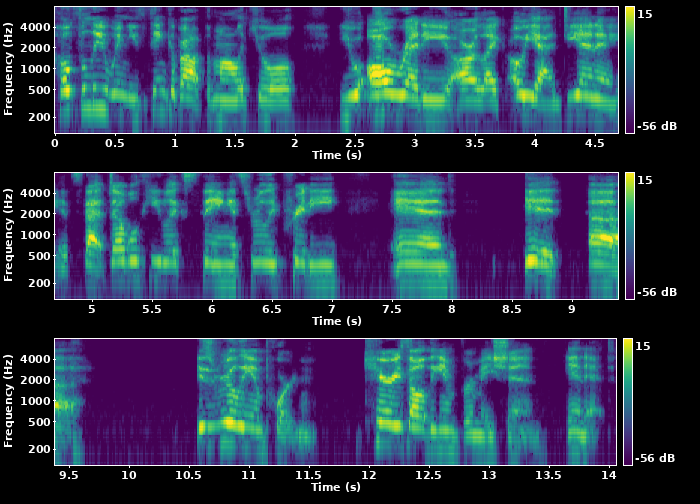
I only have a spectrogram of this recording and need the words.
Hopefully when you think about the molecule, you already are like, oh, yeah, DNA. It's that double helix thing. It's really pretty, and it uh, is really important, carries all the information in it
